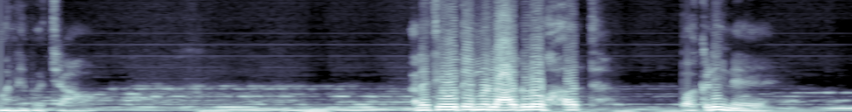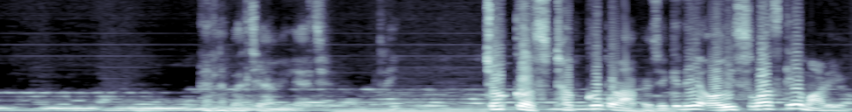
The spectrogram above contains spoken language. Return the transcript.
મને બચાવો. અને તેઓ તેમનો લાગલો હાથ પકડીને તેને બચાવી લે છે. ચોક્કસ ઠપકો પણ આપે છે કે તે અવિશ્વાસ કેમ આડ્યો?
